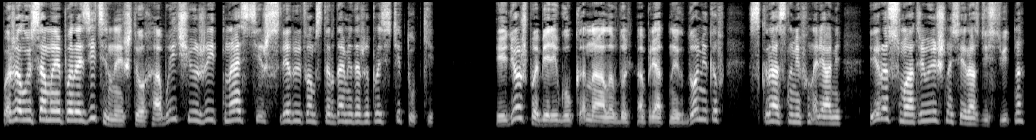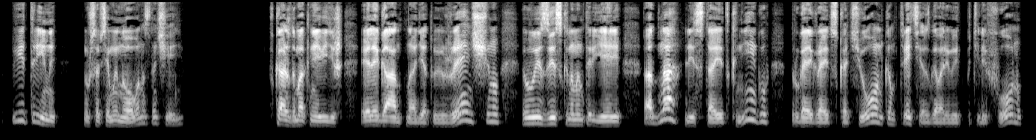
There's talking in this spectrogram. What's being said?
Пожалуй, самое поразительное, что обычаю жить настежь следует в Амстердаме даже проститутки. Идешь по берегу канала вдоль опрятных домиков с красными фонарями и рассматриваешь на сей раз действительно витрины, уж совсем иного назначения. В каждом окне видишь элегантно одетую женщину в изысканном интерьере. Одна листает книгу, другая играет с котенком, третья разговаривает по телефону.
